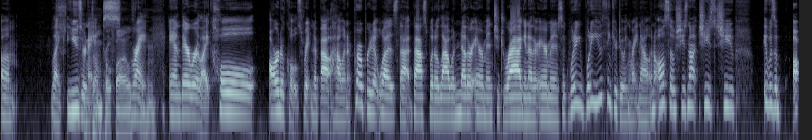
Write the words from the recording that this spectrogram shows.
um like usernames profiles, right mhm. and there were like whole articles written about how inappropriate it was that Bass would allow another airman to drag another airman. It's like, what do you what do you think you're doing right now? And also, she's not. She's she. It was a, a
